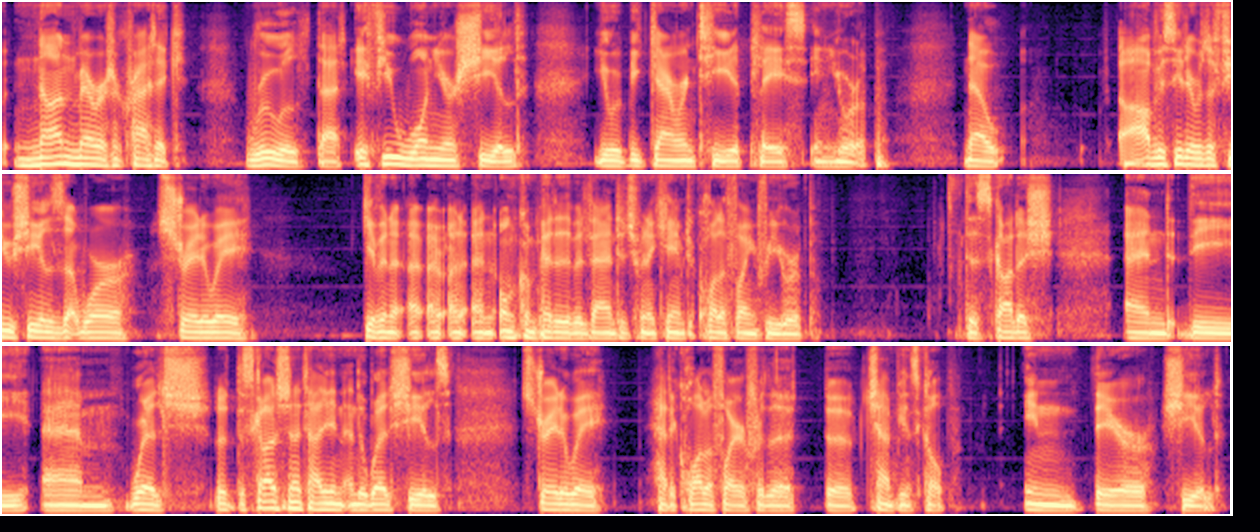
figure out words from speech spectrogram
non meritocratic rule that if you won your shield, you would be guaranteed a place in Europe. Now, obviously, there was a few shields that were straight away given a, a, an uncompetitive advantage when it came to qualifying for Europe. The Scottish and the um, Welsh, the, the, Scottish and Italian and the Welsh Shields straight away had a qualifier for the, the Champions Cup in their shield.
